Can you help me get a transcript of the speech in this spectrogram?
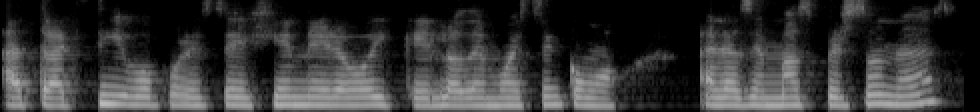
atractivo por este género y que lo demuestren como a las demás personas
